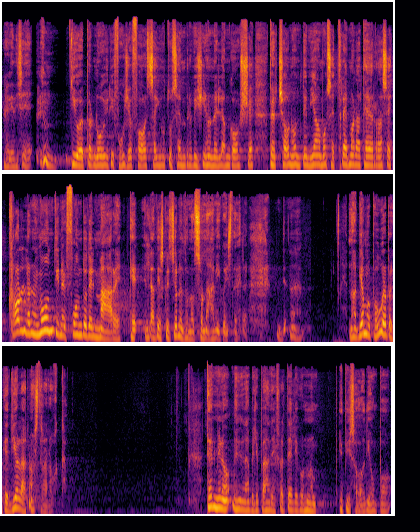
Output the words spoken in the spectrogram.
che dice Dio è per noi rifugio e forza, aiuto sempre vicino nelle angosce, perciò non temiamo se trema la terra, se crollano i monti nel fondo del mare, che è la descrizione di uno tsunami questa. Eh, non abbiamo paura perché Dio è la nostra rocca. Termino, venerabili padri e fratelli, con un episodio un po'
